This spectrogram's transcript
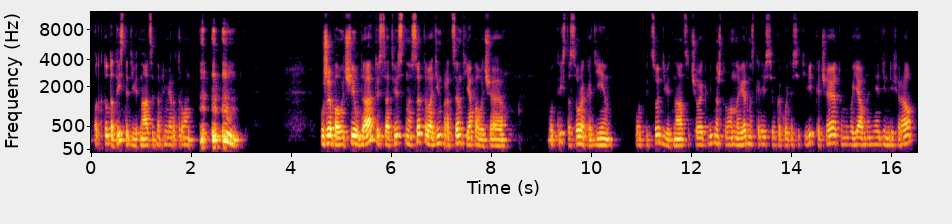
вот кто-то 319, например, трон уже получил, да. То есть, соответственно, с этого 1% я получаю. Вот 341, вот 519 человек. Видно, что он, наверное, скорее всего, какой-то сетевик качает. У него явно не один реферал,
